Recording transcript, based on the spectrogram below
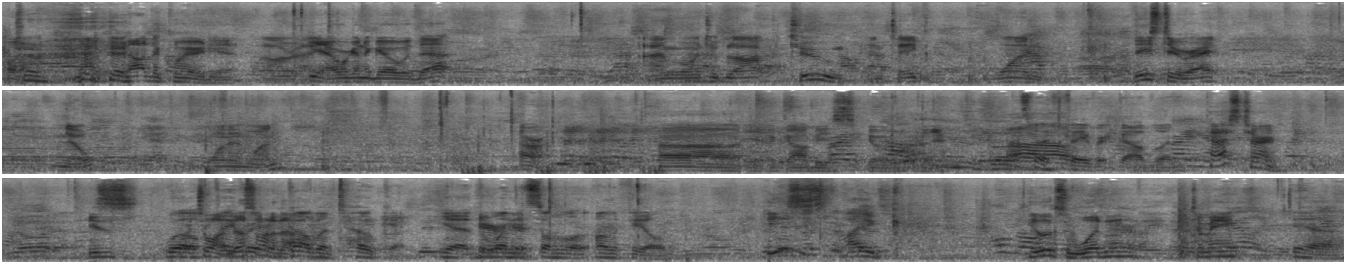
hold on. not, not declared yet. All right. Yeah, we're gonna go with that. I'm going to block two and take one. These two, right? No. One and one. All right. Uh, yeah, Gobbies go over there. That's my favorite goblin. Pass turn. He's Well, which one? favorite This one or that goblin one? token. Yeah, the Here, one here. that's on the on the field. He's like he looks wooden to me. Yeah.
